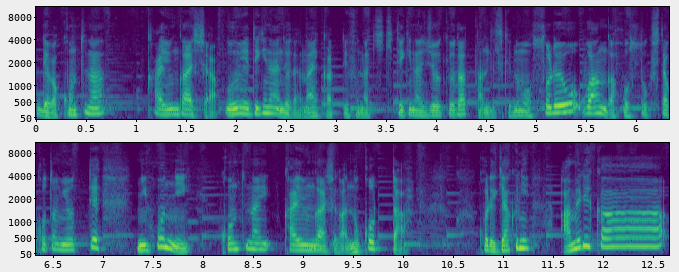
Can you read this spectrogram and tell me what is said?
ではコンテナ海運会社運営できないのではないかというふうな危機的な状況だったんですけどもそれをワンが発足したことによって日本にコンテナ海運会社が残った。これ逆にアメリカ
